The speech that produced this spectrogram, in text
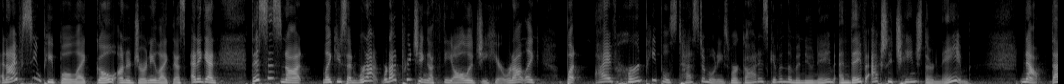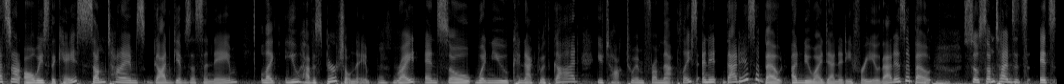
And I've seen people like go on a journey like this. And again, this is not like you said, we're not we're not preaching a theology here. We're not like, but I've heard people's testimonies where God has given them a new name and they've actually changed their name. Now, that's not always the case. Sometimes God gives us a name, like you have a spiritual name, mm-hmm. right? And so when you connect with God, you talk to him from that place and it that is about a new identity for you. That is about mm-hmm. so sometimes it's it's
